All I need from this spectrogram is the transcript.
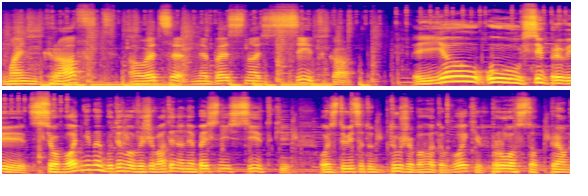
Майнкрафт, але це небесна сітка. Йоу, усім привіт! Сьогодні ми будемо виживати на небесній сітці. Ось дивіться, тут дуже багато блоків. Просто прям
